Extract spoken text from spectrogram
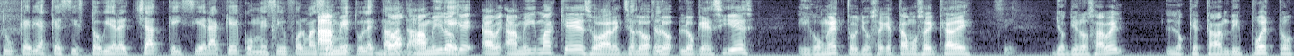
tú querías que Sixto viera el chat? ¿Que hiciera qué con esa información mí, que tú le estabas no, dando? a mí lo ¿Qué? que a, mí- a mí más que eso, Alex, Yo- lo, yo- lo- lo que sí es y con esto yo sé que estamos cerca de Sí. yo quiero saber los que estaban dispuestos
